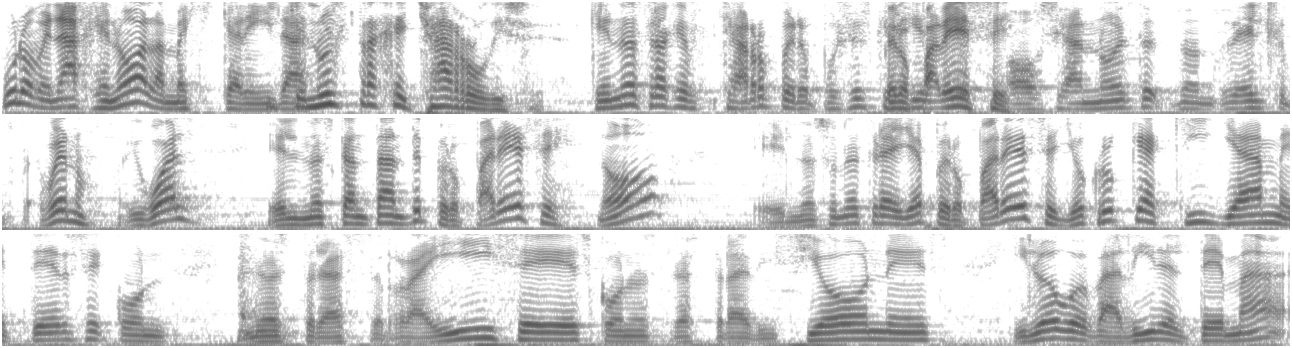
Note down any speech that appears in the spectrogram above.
un homenaje, ¿no? A la Y mexicanidad. que no es traje charro, dice. Que no es traje charro, pero pues es que Pero sí es- parece. o sea, no es... no, él- bueno, igual, él no es cantante, pero parece, ¿no? Él no es una estrella, pero parece. Yo creo que aquí ya meterse con nuestras raíces, con nuestras tradiciones y luego evadir el tema,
